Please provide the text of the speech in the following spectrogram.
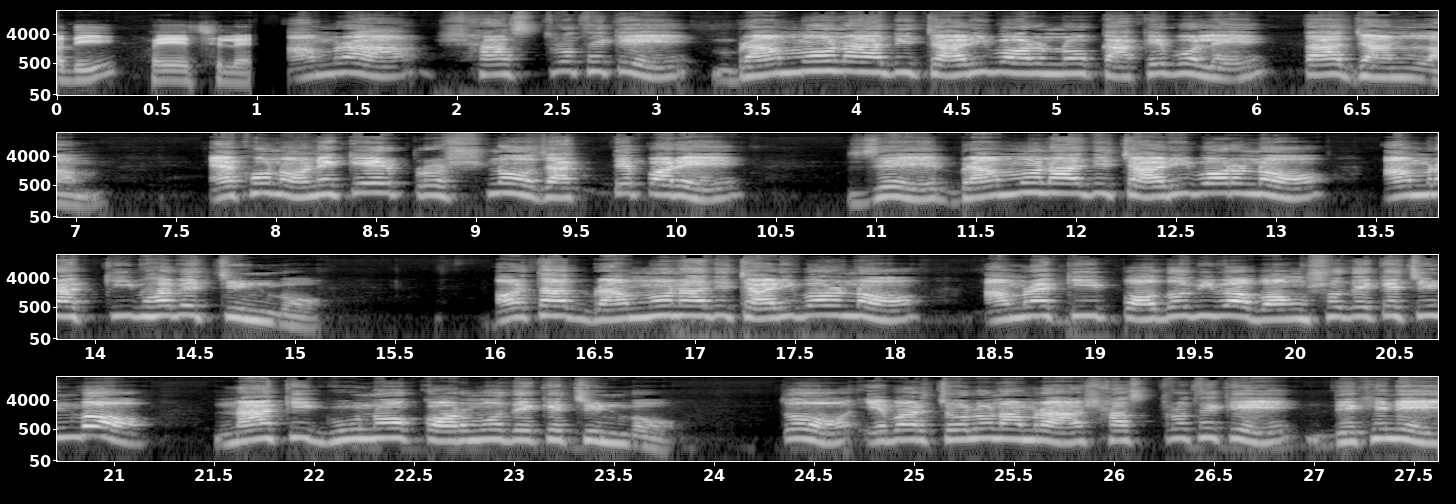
আদি হয়েছিলেন। আমরা শাস্ত্র থেকে ব্রাহ্মণ আদি চারি বর্ণ কাকে বলে তা জানলাম। এখন অনেকের প্রশ্ন জাগতে পারে যে ব্রাহ্মণ আদি চারি বর্ণ আমরা কীভাবে চিনব? অর্থাৎ ব্রাহ্মণ আদি চারি বর্ণ আমরা কি পদবী বা বংশ দেখে চিনব, নাকি গুণ ও কর্ম দেখে চিনব? তো এবার চলুন আমরা শাস্ত্র থেকে দেখে নেই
